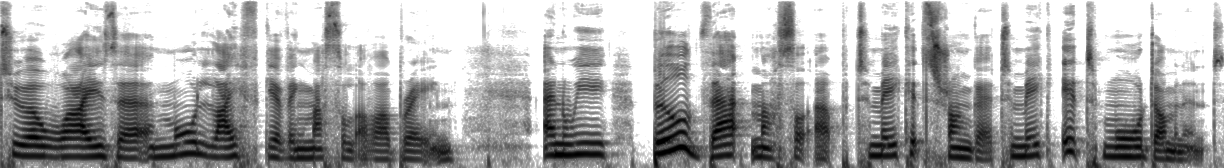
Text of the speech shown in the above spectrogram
to a wiser and more life giving muscle of our brain. And we build that muscle up to make it stronger, to make it more dominant,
